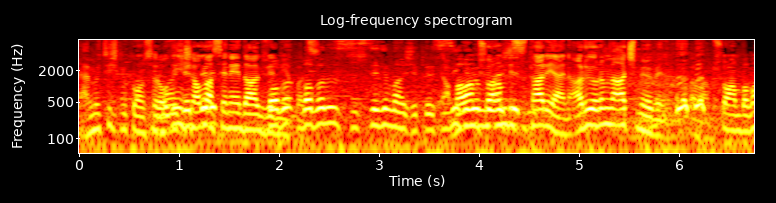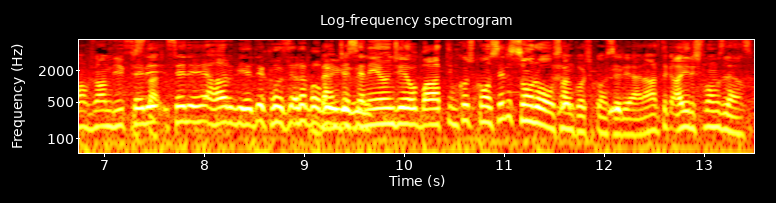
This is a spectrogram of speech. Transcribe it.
Yani müthiş bir konser oldu. Manşetleri İnşallah seneye daha güzel baba, yaparız. Babanız süsledi manşetleri. Ya Sizin babam gibi şu an bir star yani. Arıyorum ve açmıyor beni. babam. Şu an babam şu an büyük bir star. Sene, seneye Harbiye'de konsere babayı Bence görürüz. seneye önce Bahattin Koç konseri sonra Oğuzhan Koç konseri yani. Artık ayrışmamız lazım.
